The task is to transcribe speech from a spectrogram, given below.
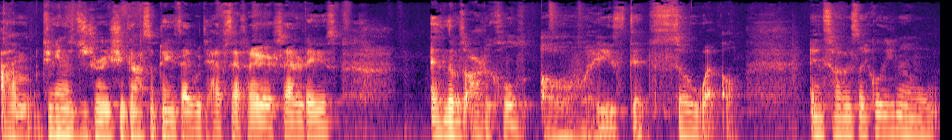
um, during the Generation Gossip days, I would have satire Saturdays, and those articles always did so well. And so I was like, well, you know,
